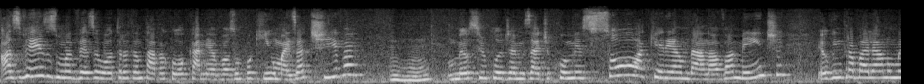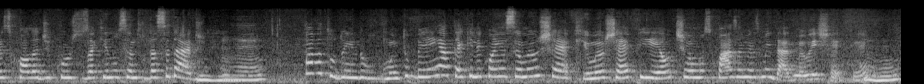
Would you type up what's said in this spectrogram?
Às vezes, uma vez ou outra, eu tentava colocar minha voz um pouquinho mais ativa. Uhum. O meu círculo de amizade começou a querer andar novamente. Eu vim trabalhar numa escola de cursos aqui no centro da cidade. Uhum. Tava tudo indo muito bem até que ele conheceu meu chefe. E o meu chefe e eu tínhamos quase a mesma idade, meu ex-chefe, né? Uhum.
